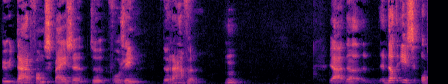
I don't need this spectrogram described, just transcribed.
u daarvan spijzen te voorzien. De raven. Hm. Ja, dat is op,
